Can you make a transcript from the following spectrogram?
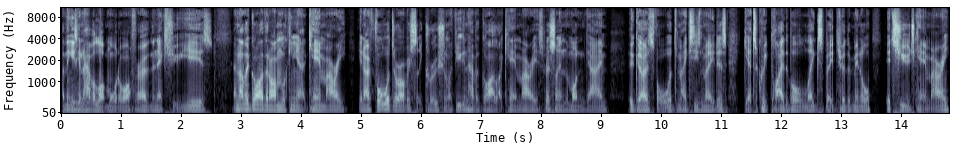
I think he's going to have a lot more to offer over the next few years. Another guy that I'm looking at, Cam Murray. You know, forwards are obviously crucial. If you can have a guy like Cam Murray, especially in the modern game, who goes forwards, makes his meters, gets a quick play the ball, leg speed through the middle. It's huge, Cam Murray.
